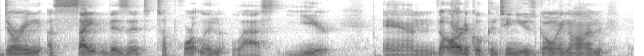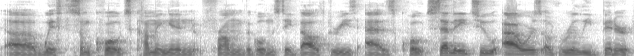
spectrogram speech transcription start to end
during a site visit to Portland last year. And the article continues going on uh, with some quotes coming in from the Golden State Valkyries as, quote, 72 hours of really bitter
